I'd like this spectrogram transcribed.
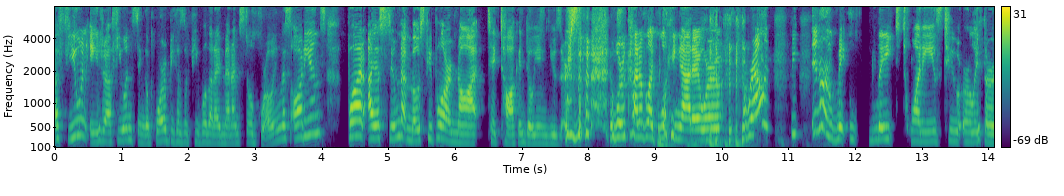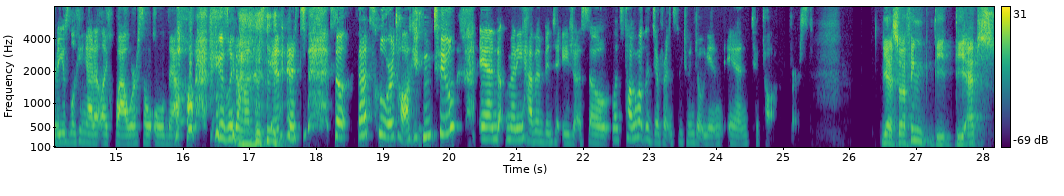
a few in Asia, a few in Singapore, because of people that I met, I'm still growing this audience. But I assume that most people are not TikTok and Douyin users. we're kind of like looking at it. We're around in our late 20s to early 30s, looking at it like, wow, we're so old now because we don't understand it. So that's who we're talking to. And many haven't been to Asia. So let's talk about the difference between Douyin and TikTok first. Yeah, so I think the the apps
